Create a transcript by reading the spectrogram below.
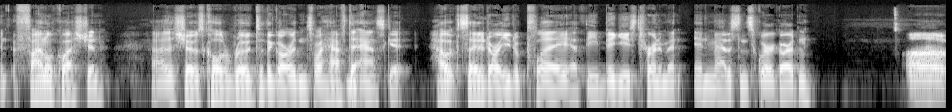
And final question. Uh, the show is called Road to the Garden, so I have to mm-hmm. ask it. How excited are you to play at the Big East tournament in Madison Square Garden? Uh,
